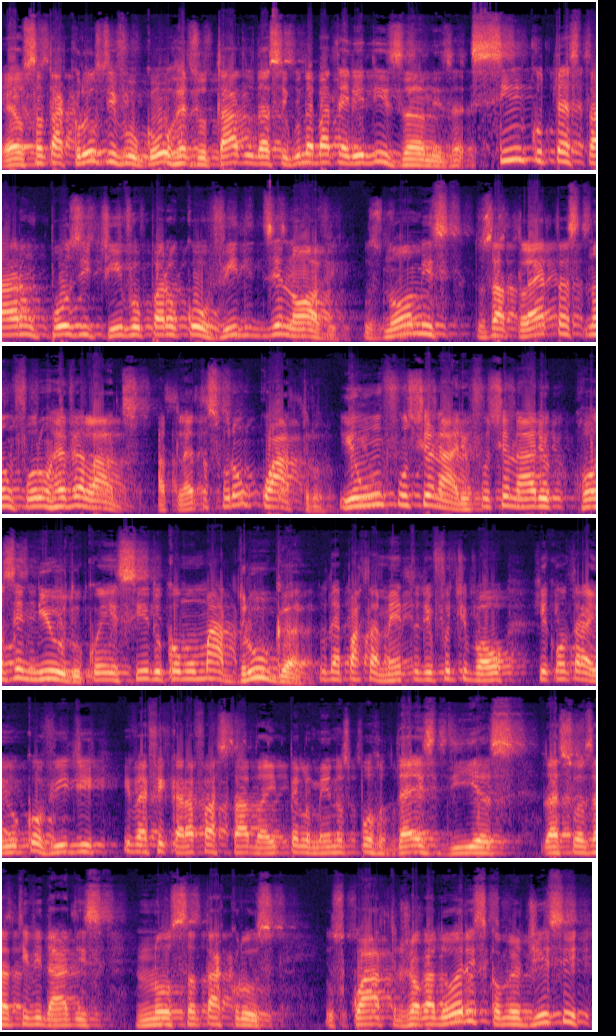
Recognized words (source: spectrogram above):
É, o Santa Cruz divulgou o resultado da segunda bateria de exames. Cinco testaram positivo para o Covid-19. Os nomes dos atletas não foram revelados. Atletas foram quatro. E um funcionário, o funcionário Rosenildo, conhecido como Madruga, do departamento de futebol, que contraiu o Covid e vai ficar afastado aí pelo menos por 10 dias das suas atividades no Santa Cruz. Os quatro jogadores, como eu disse,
